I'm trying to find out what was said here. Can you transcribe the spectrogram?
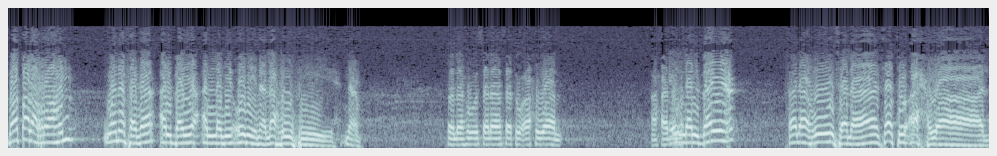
بطل الرهن ونفذ البيع الذي أذن له فيه. نعم. فله ثلاثة أحوال. أحد إلا البيع فله ثلاثة أحوال.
